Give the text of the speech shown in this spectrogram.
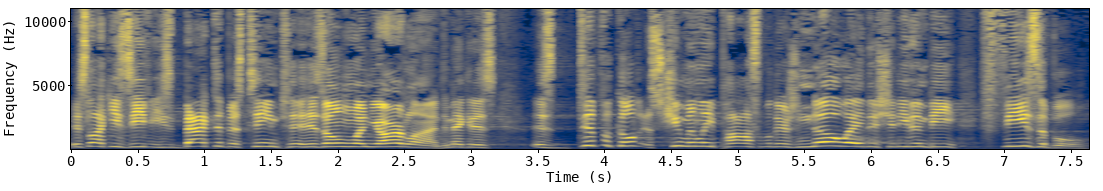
It's like he's, he's backed up his team to his own one yard line to make it as, as difficult as humanly possible. There's no way this should even be feasible.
